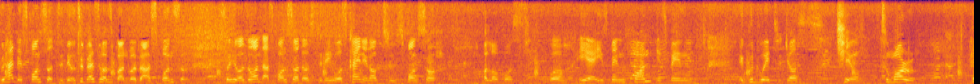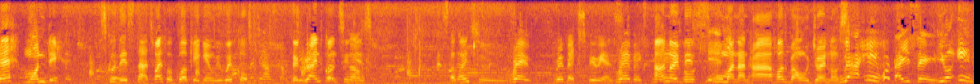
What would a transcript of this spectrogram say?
we had a sponsor today. Utibe's husband was our sponsor, so he was the one that sponsored us today. He was kind enough to sponsor all of us. Well, yeah, it's been fun. It's been a good way to just chill. Tomorrow, hey, Monday, school day starts. Five o'clock again. We wake up. The grind continues. We're going to Rave. rave experience. Rave experience. I don't know if this okay. woman and her husband will join us. We are in. What are you saying? You're in.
